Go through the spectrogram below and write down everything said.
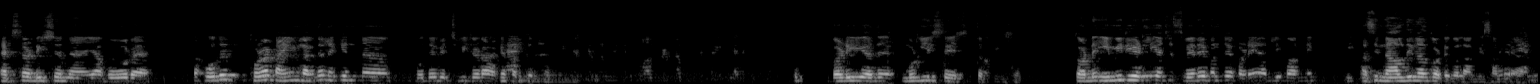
extradition ਹੈ ਜਾਂ ਹੋਰ ਹੈ, ਤਾਂ ਉਹਦੇ ਥੋੜਾ ਟਾਈਮ ਲੱਗਦਾ, ਲੇਕਿਨ ਉਹਦੇ ਵਿੱਚ ਵੀ ਜਿਹੜਾ ਹੈਗਾ ਫ਼ਰਕ ਕਰਦੇ ਬੜੀ ਮੁੱਢਲੀ ਸਟੇਜ ਤਫਤੀਸ਼ ਹੈ। ਤੁਹਾਡੇ ਇਮੀਡੀਏਟਲੀ ਅੱਜ ਸਵੇਰੇ ਬੰਦੇ ਫੜੇ ਅਰਲੀ ਮਾਰਨਿੰਗ ਅਸੀਂ ਨਾਲ ਦੀ ਨਾਲ ਤੁਹਾਡੇ ਕੋਲ ਆ ਗਏ ਸਾਹਮਣੇ ਆ ਗਏ।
